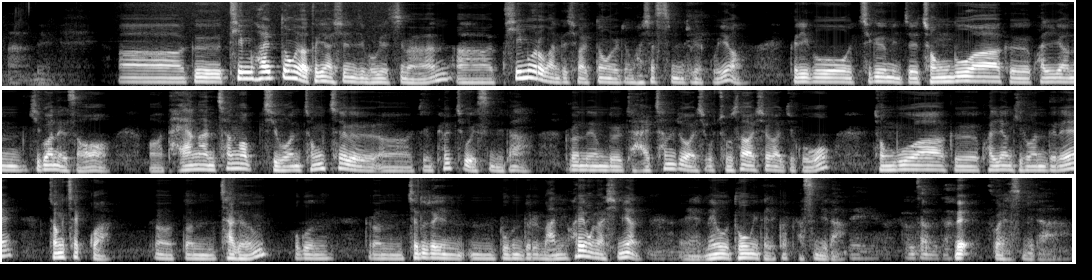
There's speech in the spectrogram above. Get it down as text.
아, 그팀 활동을 어떻게 하시는지 모르겠지만 아, 팀으로 반드시 활동을 좀 하셨으면 좋겠고요. 그리고 지금 이제 정부와 그 관련 기관에서 어, 다양한 창업 지원 정책을 어, 지금 펼치고 있습니다. 그런 내용들 잘 참조하시고 조사하셔가지고 정부와 그 관련 기관들의 정책과 어떤 자금 혹은 그런 제도적인 음, 부분들을 많이 활용을 하시면 예, 매우 도움이 될 것 같습니다. 네, 감사합니다. 네, 수고하셨습니다.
